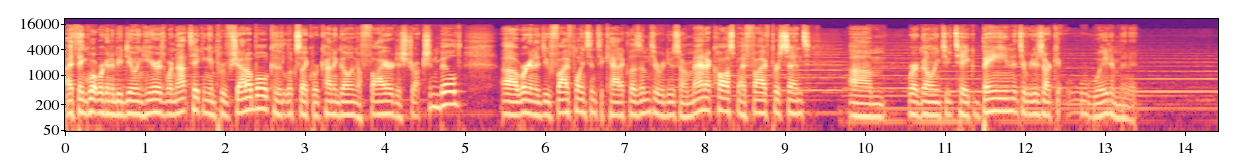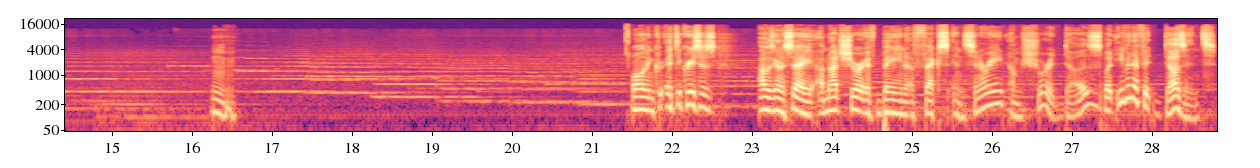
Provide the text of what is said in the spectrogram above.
I think what we're going to be doing here is we're not taking Improved Shadow Bolt because it looks like we're kind of going a Fire Destruction build. Uh, we're going to do 5 points into Cataclysm to reduce our mana cost by 5%. Um, we're going to take Bane to reduce our... Wait a minute. Hmm. Well, it, it decreases... I was going to say, I'm not sure if Bane affects Incinerate. I'm sure it does. But even if it doesn't...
